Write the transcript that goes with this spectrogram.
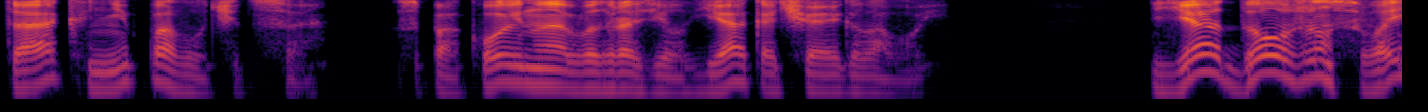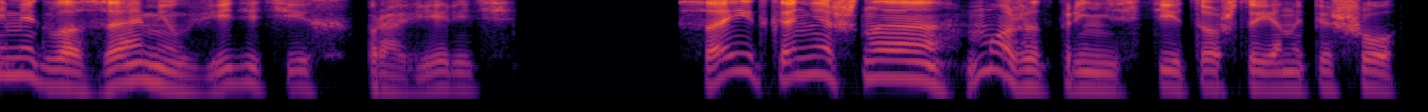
Так не получится, спокойно возразил я, качая головой. Я должен своими глазами увидеть их, проверить. Саид, конечно, может принести то, что я напишу,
